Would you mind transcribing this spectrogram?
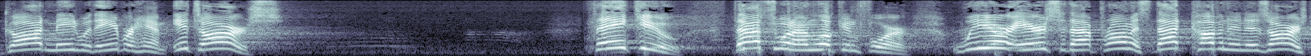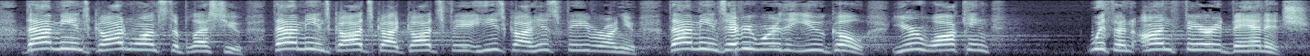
God made with Abraham. It's ours. Thank you. That's what I'm looking for. We are heirs to that promise. That covenant is ours. That means God wants to bless you. That means God's got God's he's got his favor on you. That means everywhere that you go, you're walking with an unfair advantage.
